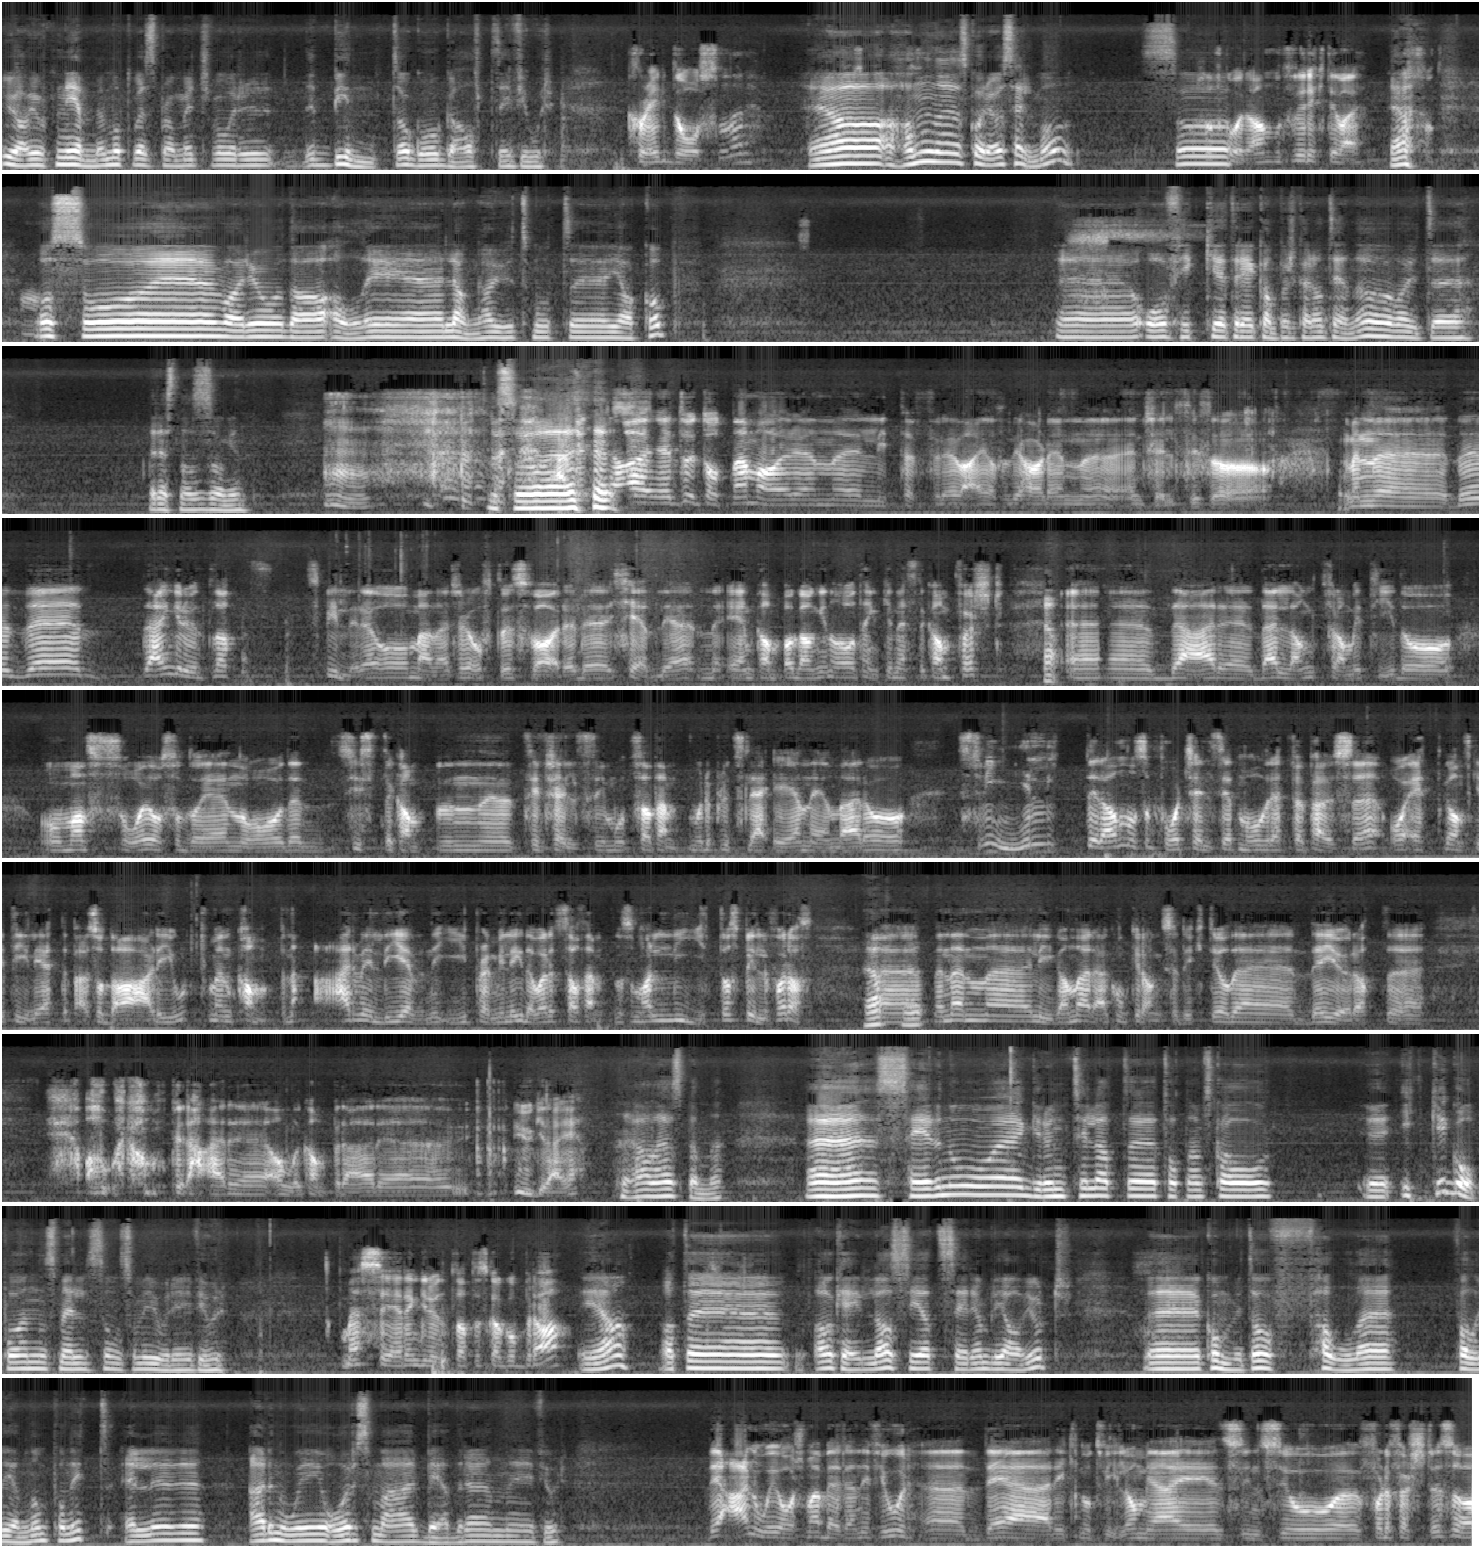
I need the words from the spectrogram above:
uavgjorten hjemme mot West Bromwich hvor det begynte å gå galt i fjor. Craig Dawson der, Ja, han skåra jo selvmål, så så skåra han for riktig vei. Ja. Og så eh, var det jo da Ali eh, langa ut mot eh, Jakob. Eh, og fikk eh, tre kampers karantene og var ute resten av sesongen. Så eh, Ja, eh, Tottenham har en eh, litt tøffere vei. Den eh, enn Chelsea, så Men eh, det, det, det er en grunn til at spillere og managere ofte svarer det kjedelige én kamp av gangen og tenker neste kamp først. Ja. Eh, Det, er, det er langt fram i tid. og og man så jo også det nå, den siste kampen til Chelsea mot Southampton, hvor det plutselig er 1-1 der. og Svinger litt, og så får Chelsea et mål rett før pause og et ganske tidlig etter pause, og da er det gjort. Men kampene er veldig jevne i Premier League. Det var et Southampton som har lite å spille for. altså. Ja, Eh, ja. Men den eh, ligaen der er konkurransedyktig, og det, det gjør at eh, alle kamper er, eh, alle kamper er eh, ugreie. ja, det er spennende. Eh, ser du noe grunn til at eh, Tottenham skal eh, ikke gå på en smell sånn som vi gjorde i fjor? Men jeg ser en grunn til at det skal gå bra. Ja, at eh, OK, la oss si at serien blir avgjort. Eh, kommer vi til å falle, falle gjennom på nytt, eller er det noe i år som er bedre enn i fjor? Det er noe i år som er bedre enn i fjor. Eh, Det er ikke noe tvil om. Jeg syns jo for det første så,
